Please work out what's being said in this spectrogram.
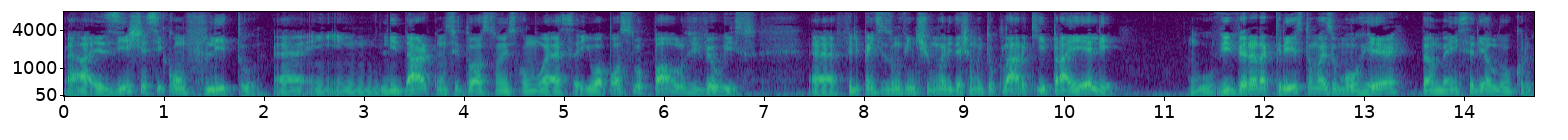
Uh, existe esse conflito é, em, em, lidar com situações como essa, e o apóstolo Paulo viveu isso. É, Filipenses 1,21 ele deixa muito claro que para ele o viver era Cristo, mas o morrer também seria lucro.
